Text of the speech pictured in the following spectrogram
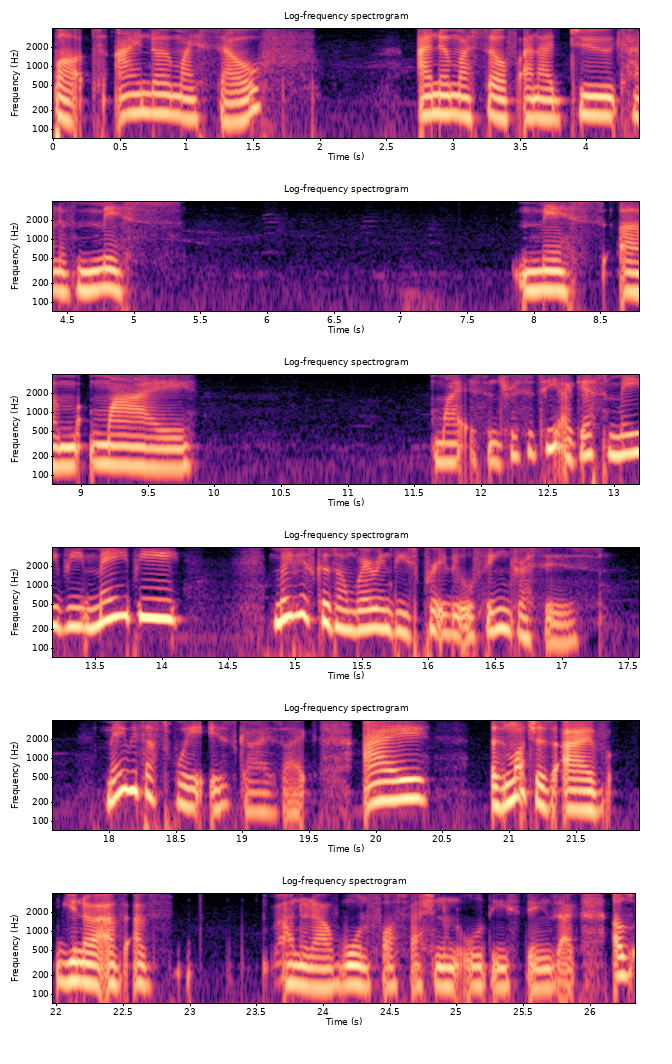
But I know myself. I know myself and I do kind of miss miss um my my eccentricity. I guess maybe maybe maybe it's because I'm wearing these pretty little thing dresses. Maybe that's what it is, guys. Like I, as much as I've, you know, I've, I've, I don't know, I've worn fast fashion and all these things. Like I was,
